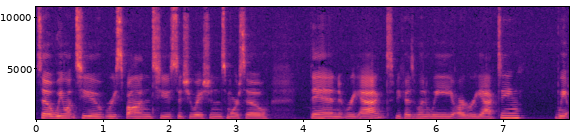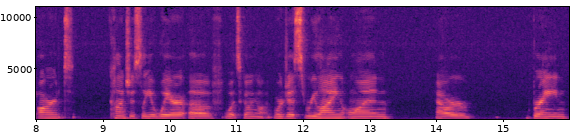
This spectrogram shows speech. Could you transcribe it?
So we want to respond to situations more so than react because when we are reacting, we aren't consciously aware of what's going on. We're just relying on our brain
